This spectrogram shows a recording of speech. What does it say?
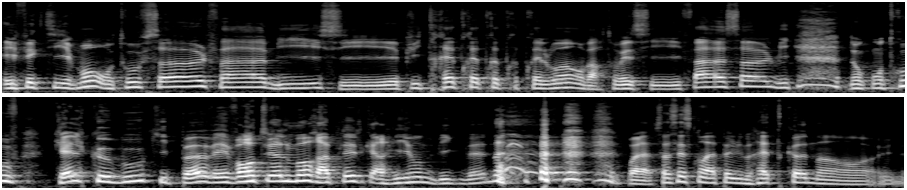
Effectivement, on trouve Sol, Fa, Mi, Si, et puis très très très très très loin, on va retrouver Si, Fa, Sol, Mi. Donc on trouve quelques bouts qui peuvent éventuellement rappeler le carillon de Big Ben. voilà, ça c'est ce qu'on appelle une retcon, hein, une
